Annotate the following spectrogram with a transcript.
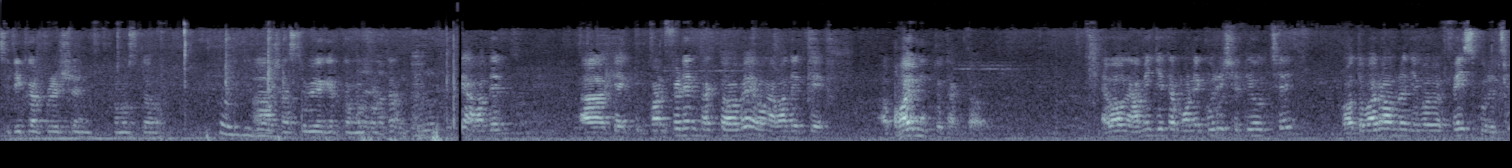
সিটি কর্পোরেশন সমস্ত স্বাস্থ্য বিভাগের কর্মকর্তা। আমাদের একটু কনফিডেন্ট থাকতে হবে এবং আমাদেরকে ভয় মুক্ত থাকতে হবে। এবং আমি যেটা মনে করি সেটি হচ্ছে, গতবারও আমরা যেভাবে ফেস করেছি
